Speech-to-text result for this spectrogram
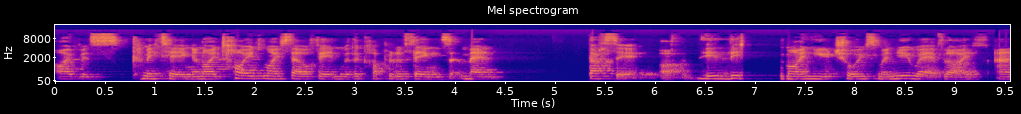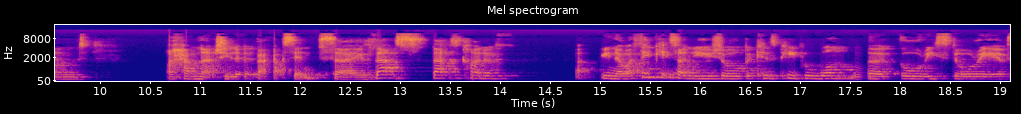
I was committing and I tied myself in with a couple of things that meant that's it. Uh, this is my new choice, my new way of life. And I haven't actually looked back since. So that's that's kind of you know I think it's unusual because people want the gory story of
